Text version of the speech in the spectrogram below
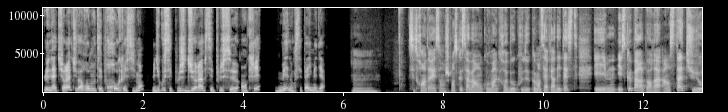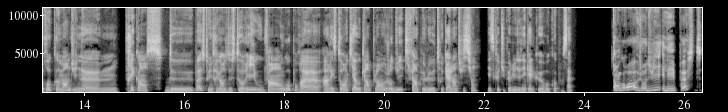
Le naturel, tu vas remonter progressivement, mais du coup c'est plus durable, c'est plus ancré, mais donc c'est pas immédiat. Mmh. C'est trop intéressant. Je pense que ça va en convaincre beaucoup de commencer à faire des tests. Et euh, est-ce que par rapport à Insta, tu recommandes une euh, fréquence de post ou une fréquence de story ou enfin en gros pour euh, un restaurant qui a aucun plan aujourd'hui et qui fait un peu le truc à l'intuition, est-ce que tu peux lui donner quelques recos pour ça? En gros, aujourd'hui, les posts,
